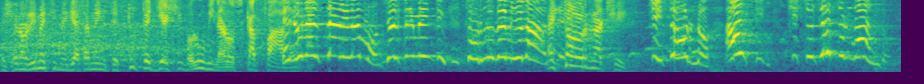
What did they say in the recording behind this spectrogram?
E se non rimetti immediatamente tutti e dieci volumi nello scaffale. E non alzare la voce, altrimenti torno da mia madre. E tornaci! Ci torno, anzi, ci sto già tornando.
